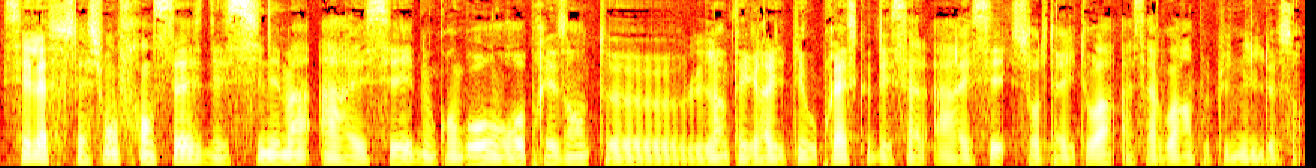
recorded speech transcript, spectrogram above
C'est l'Association française des cinémas RSC. Donc en gros, on représente euh, l'intégralité ou presque des salles RSC sur le territoire, à savoir un peu plus de 1200.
